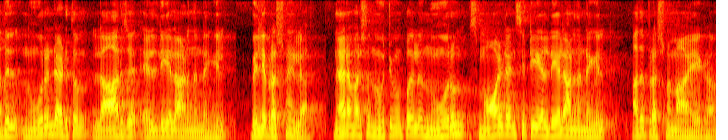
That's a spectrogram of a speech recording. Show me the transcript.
അതിൽ നൂറിന്റെ അടുത്തും ലാർജ് എൽ ഡി എൽ ആണെന്നുണ്ടെങ്കിൽ വലിയ പ്രശ്നമില്ല. നേരെ മറിച്ച് നൂറ്റി മുപ്പതിൽ നൂറും small density L D L ആണെന്നുണ്ടെങ്കിൽ അത് പ്രശ്നമായേക്കാം.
